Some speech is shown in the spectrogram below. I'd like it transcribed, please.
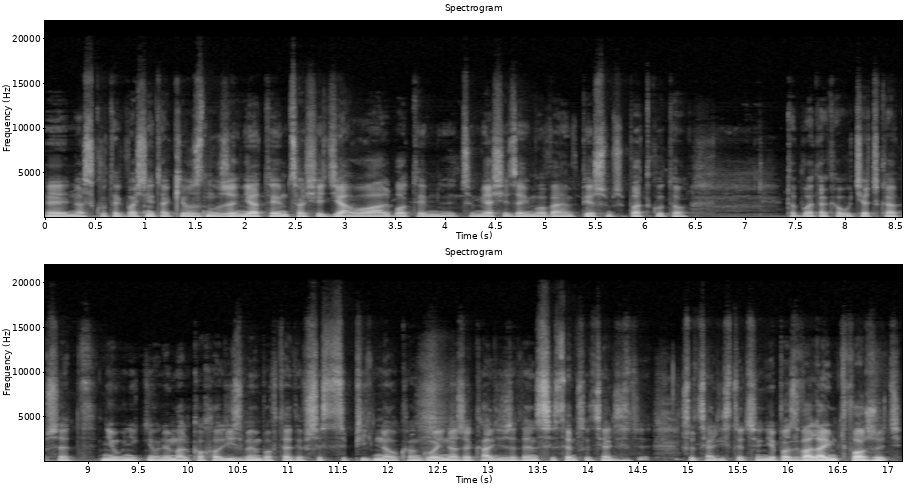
e, na skutek właśnie takiego znużenia tym, co się działo, albo tym, czym ja się zajmowałem. W pierwszym przypadku to to była taka ucieczka przed nieuniknionym alkoholizmem, bo wtedy wszyscy pili na okrągło i narzekali, że ten system socjalistyczny nie pozwala im tworzyć.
